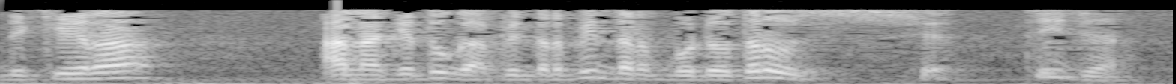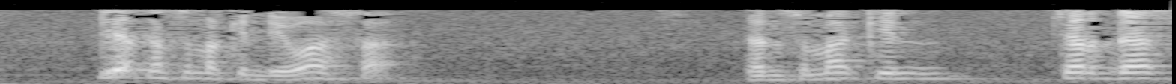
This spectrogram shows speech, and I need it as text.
dikira anak itu gak pinter-pinter bodoh terus. Tidak. Dia akan semakin dewasa dan semakin cerdas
